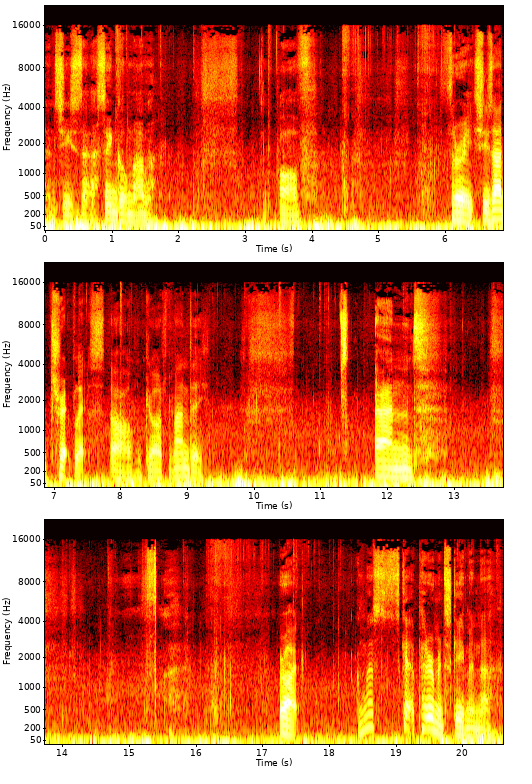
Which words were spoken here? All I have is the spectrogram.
and she's a single mum of three. She's had triplets. Oh God, Mandy, and. Right, let's get a pyramid scheme in there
